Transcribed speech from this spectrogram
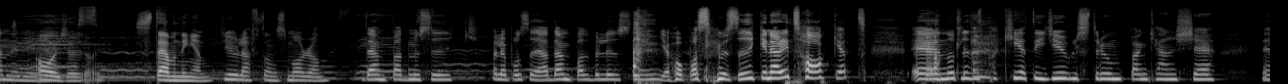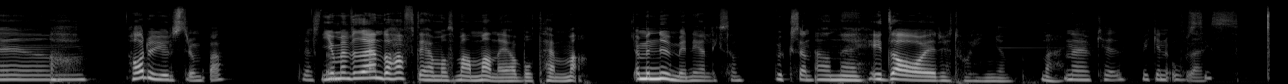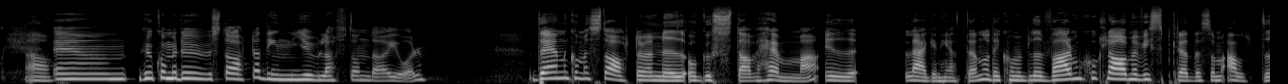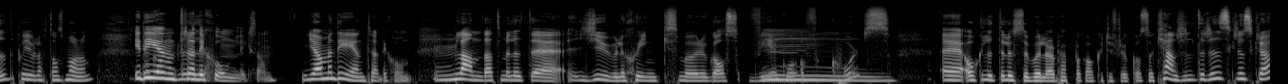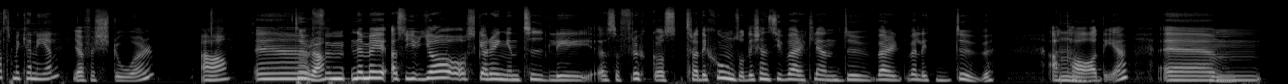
Känner ni oj oj oj. Stämningen. julaftonsmorgon? Dämpad musik, höll jag på att säga. Dämpad belysning. Jag hoppas musiken är i taket. Eh, Något litet paket i julstrumpan kanske. Ehm, Har du julstrumpa? Förresten? Jo men vi har ändå haft det hemma hos mamma när jag har bott hemma. Ja men nu menar jag liksom vuxen. Ja nej, idag är det då ingen. Nej. Nej okej, vilken osis. Ja. Ehm, hur kommer du starta din julafton då i år? Den kommer starta med mig och Gustav hemma i lägenheten och det kommer bli varm choklad med vispgrädde som alltid på julaftonsmorgon. Är det, kommer en bli- tradition liksom? Ja men det är en tradition. Mm. Blandat med lite julskinksmörgås, vego Mm. of course. Eh, och lite lussebullar och pepparkakor till frukost och kanske lite risgrynsgröt med kanel. Jag förstår. Ja. Eh, Du då? För, nej men, alltså, jag och Oskar har ingen tydlig alltså, frukosttradition. Så. Det känns ju verkligen du, väldigt du att Mm. ha det. Ehm,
